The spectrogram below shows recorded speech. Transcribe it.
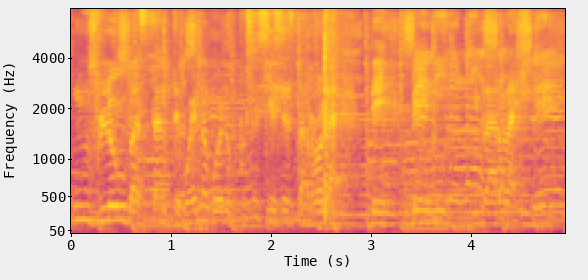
un flow bastante bueno. Bueno, pues así es esta rola de Benny Ibarra y de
